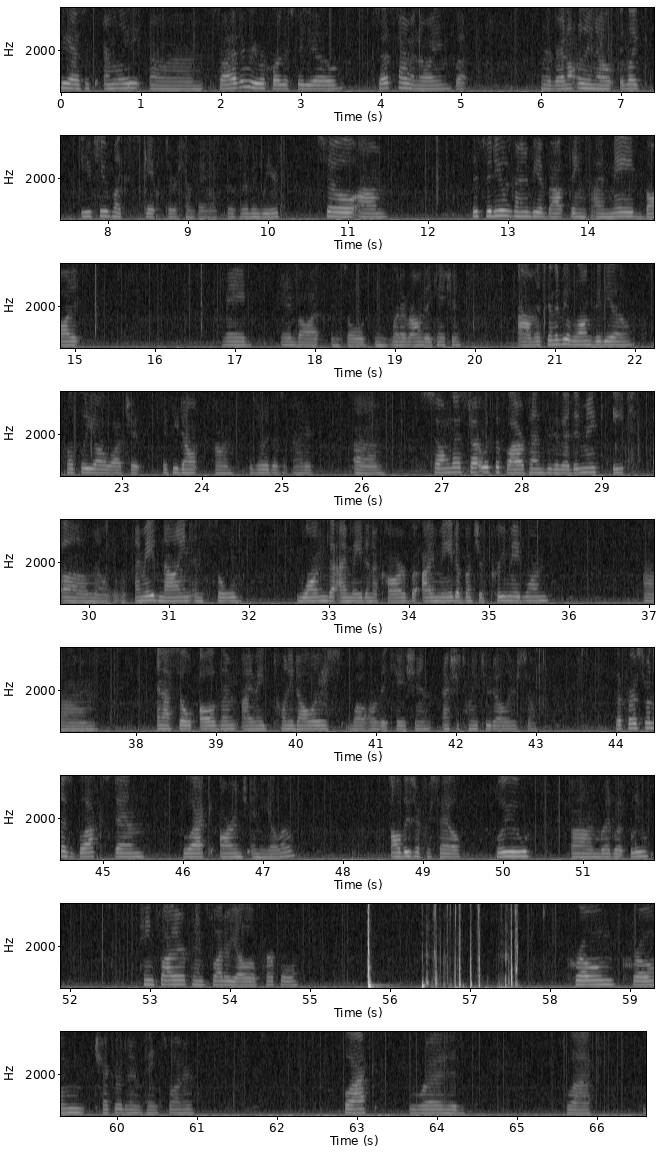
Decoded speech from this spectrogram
Hey guys, it's Emily. Um, so I had to re-record this video, so that's kind of annoying, but whatever. I don't really know. It like YouTube like skipped or something. Like, it was really weird. So um, this video is going to be about things I made, bought, made, and bought and sold and whatever on vacation. Um, it's going to be a long video. Hopefully y'all watch it. If you don't, um, it really doesn't matter. Um, so I'm going to start with the flower pens because I did make eight, um, no, I made nine and sold one that I made in a car, but I made a bunch of pre-made ones. Um, and I sold all of them. I made $20 while on vacation. Actually, $22, so. The first one is black stem, black, orange, and yellow. All these are for sale. Blue, um, red, white, blue. Paint splatter, paint splatter, yellow, purple. Chrome, chrome, checkered, and paint splatter. Black, red, black,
